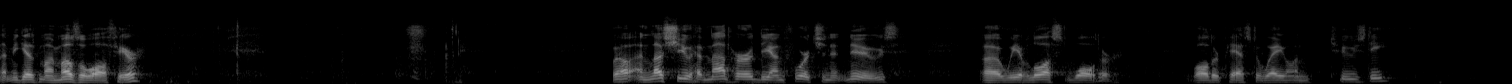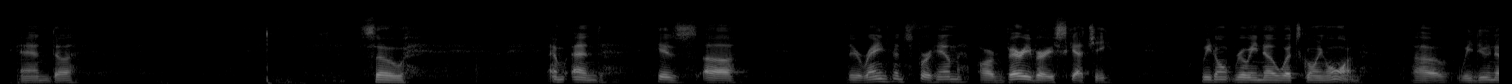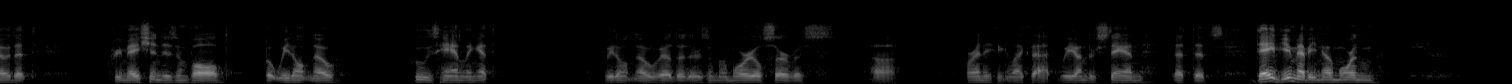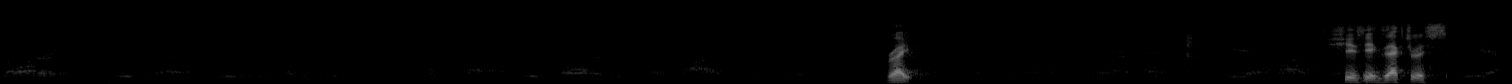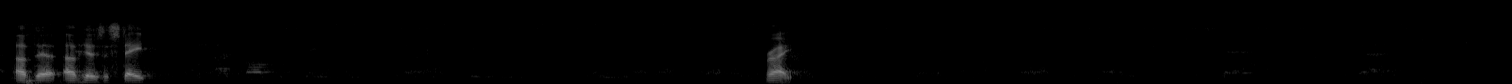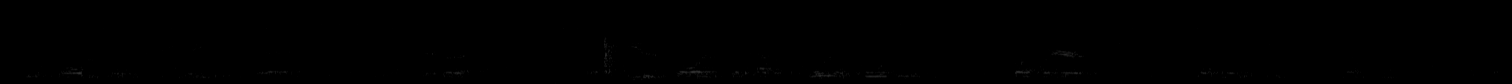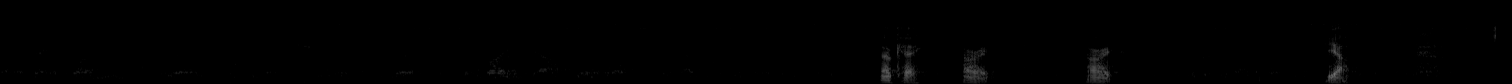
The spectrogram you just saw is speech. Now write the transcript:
Let me get my muzzle off here. Well, unless you have not heard the unfortunate news, uh, we have lost Walter. Walter passed away on Tuesday, and uh, so, and, and his uh, the arrangements for him are very, very sketchy. We don't really know what's going on. Uh, we do know that cremation is involved, but we don't know who's handling it. We don't know whether there's a memorial service uh, or anything like that. We understand that that's Dave. You maybe know more than. She's the executrix of the of his estate. Right. Okay. All right. All right. Yeah.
